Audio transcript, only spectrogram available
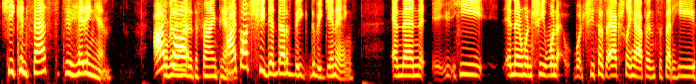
she confessed to hitting him I over thought, the head with the frying pan. I thought she did that at the, the beginning, and then he, and then when she when what she says actually happens is that he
